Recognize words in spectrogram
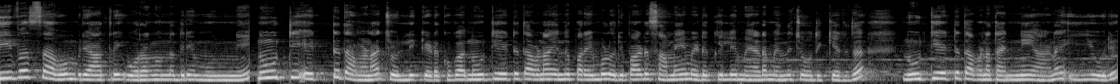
ദിവസവും രാത്രി ഉറങ്ങുന്നതിന് മുന്നേ നൂറ്റി എട്ട് തവണ ചൊല്ലിക്കിടക്കുക. നൂറ്റിയെട്ട് തവണ എന്ന് പറയുമ്പോൾ ഒരുപാട് സമയം എടുക്കില്ലേ മാഡം എന്ന് ചോദിക്കരുത്. നൂറ്റിയെട്ട് തവണ തന്നെയാണ് ഈ ഒരു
